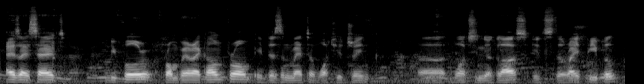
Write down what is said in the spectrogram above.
As I said before, from where I come from, it doesn't matter what you drink, uh, what's in your glass. It's the right people.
